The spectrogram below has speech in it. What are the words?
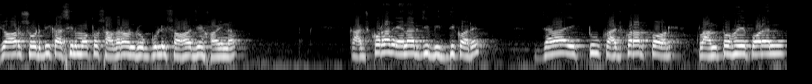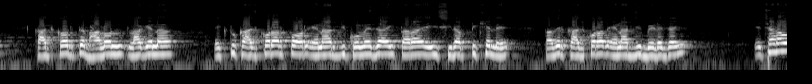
জ্বর, সর্দি, কাশির মতো সাধারণ রোগগুলি সহজে হয় না। কাজ করার এনার্জি বৃদ্ধি করে। যারা একটু কাজ করার পর ক্লান্ত হয়ে পড়েন, কাজ করতে ভালো লাগে না, একটু কাজ করার পর এনার্জি কমে যায়, তারা এই সিরাপটি খেলে তাদের কাজ করার এনার্জি বেড়ে যায়। এছাড়াও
